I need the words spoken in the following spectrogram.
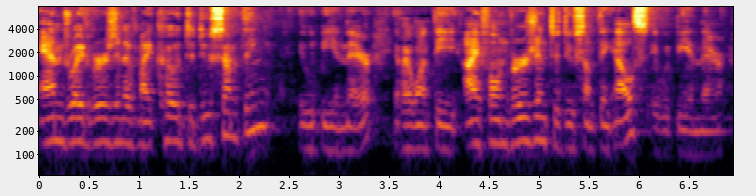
Android version of my code to do something, it would be in there. If I want the iPhone version to do something else, it would be in there.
